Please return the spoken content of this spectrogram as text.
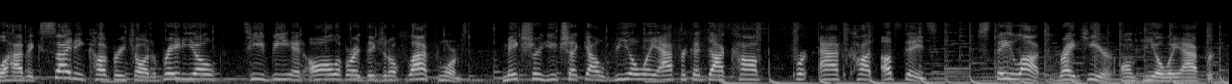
We'll have exciting coverage on radio, TV, and all of our digital platforms. Make sure you check out voaafrica.com for AFCON updates. Stay locked right here on VOA Africa.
